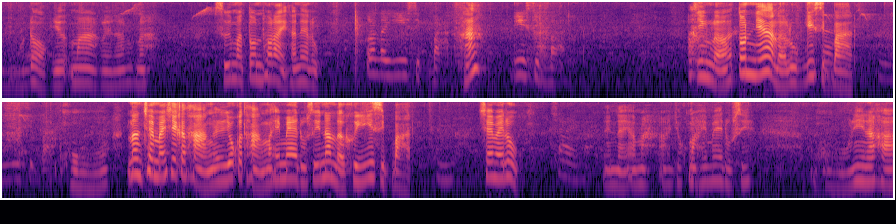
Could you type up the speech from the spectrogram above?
โหดอกเยอะมากเลยนะลูกนะ ซื้อมาต้นเท่าไหร่คะเนี่ยลูก ต้นละยี่สิบบาท ฮะ ยี่สิบบาทจริงเหรอ ต้นเนี้ยเหรอลูกยี่สิบบาทยี่สิบบาท โห นั่นใช่ไหมใช่กระถางเลยยกกระถางมาให้แม่ดูซินั่นเหรอคือยี่สิบบาทอืมใช่ไหมลูก ใช่ค่ะ ไหนๆเอามาอะยกมาให้แม่ดูซิโอ้โห นี่นะคะ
